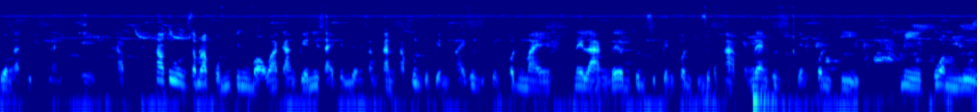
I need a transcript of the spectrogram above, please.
ดวงอาทิตย์นั่นเอง ครับ How to สำหรับผมจึงบอกว่าการเปลี่ยนนิสัยเป็นเรื่องสำคัญครับ คุณสิเป็นไผคุณสิเป็นคนใหม่ในร่างเดิมคุณสิเป็นคนที่สุขภาพแข็งแรงคุณสิเป็นคนที่มีความรู้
